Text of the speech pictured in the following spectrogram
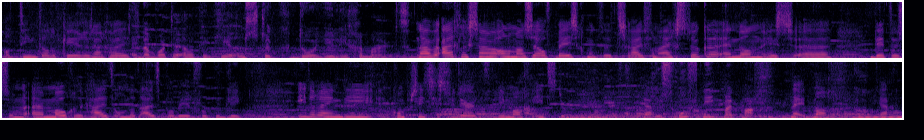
al tientallen keren zijn geweest. En dan wordt er elke keer een stuk door jullie gemaakt? Nou, we, eigenlijk zijn we allemaal zelf bezig met het schrijven van eigen stukken. En dan is dit dus een mogelijkheid om dat uit te proberen voor het publiek iedereen die compositie studeert, die mag iets doen. Ja. Dus het hoeft niet, maar het mag? Nee, het mag, ja.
